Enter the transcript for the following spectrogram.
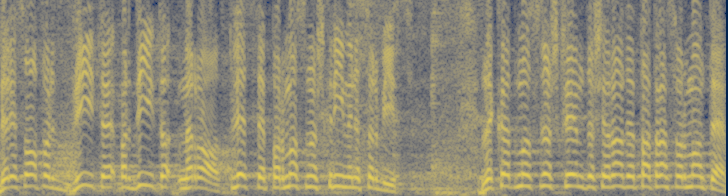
Derisa për vite, për ditë me radhë fliste për mosnënshkrimin e Serbisë, Dhe këtë mosnënshkrim dëshironte ta transformonte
